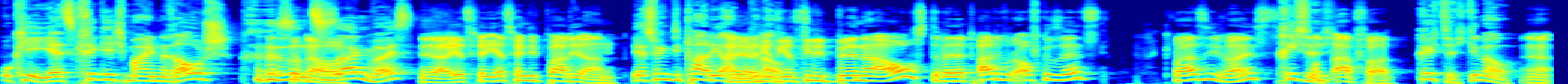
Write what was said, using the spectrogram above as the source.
okay, jetzt kriege ich meinen Rausch, sozusagen, weißt Ja, jetzt, jetzt fängt die Party an. Jetzt fängt die Party an, Ja, genau. Jetzt geht die Birne aus, der der Party wird aufgesetzt, quasi, weißt Richtig. Und Abfahrt. Richtig, genau. Ja.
